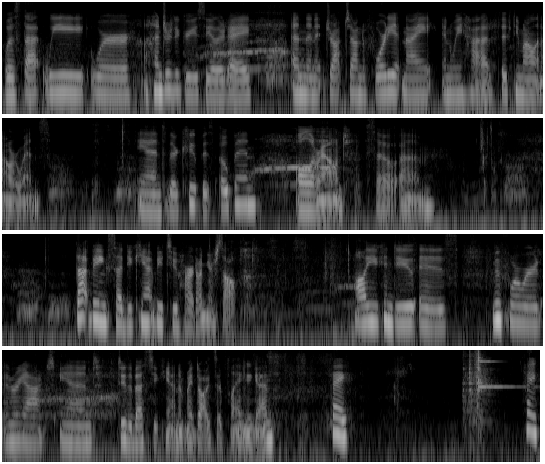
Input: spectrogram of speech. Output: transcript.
was that we were 100 degrees the other day and then it dropped down to 40 at night and we had 50 mile an hour winds. And their coop is open all around. So um, that being said, you can't be too hard on yourself. All you can do is move forward and react and do the best you can. And my dogs are playing again. Hey. Hey.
